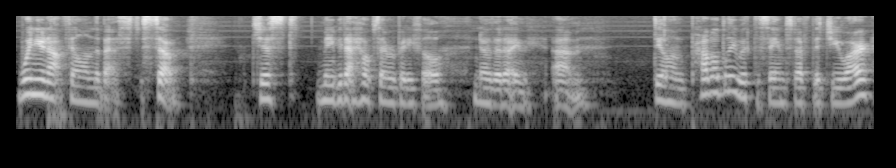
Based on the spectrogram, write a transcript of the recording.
when you're not feeling the best. So, just maybe that helps everybody feel know that I um, dealing probably with the same stuff that you are,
